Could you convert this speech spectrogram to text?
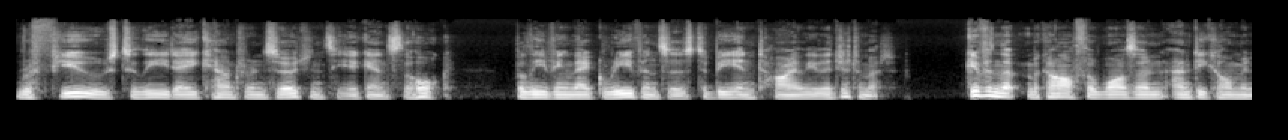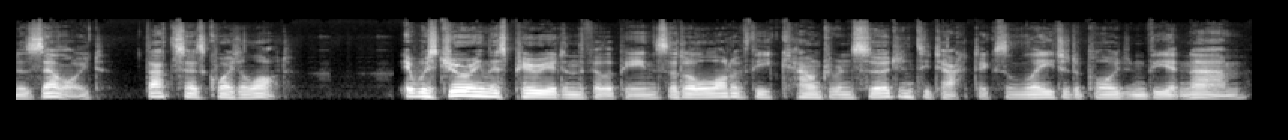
refused to lead a counterinsurgency against the HUK believing their grievances to be entirely legitimate. Given that MacArthur was an anti communist zealot, that says quite a lot. It was during this period in the Philippines that a lot of the counterinsurgency tactics later deployed in Vietnam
